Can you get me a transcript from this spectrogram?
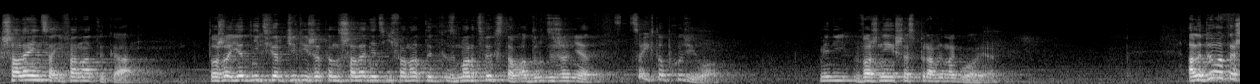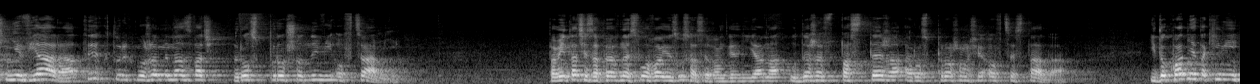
szaleńca i fanatyka, to, że jedni twierdzili, że ten szaleniec i fanatyk zmartwychwstał, a drudzy, że nie, co ich to obchodziło? Mieli ważniejsze sprawy na głowie. Ale była też niewiara tych, których możemy nazwać rozproszonymi owcami. Pamiętacie zapewne słowa Jezusa z Ewangelii Jana: Uderzę w pasterza, a rozproszą się owce stada. I dokładnie takimi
